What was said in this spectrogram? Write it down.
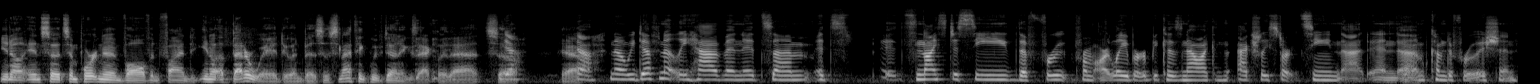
you know, and so it's important to evolve and find you know a better way of doing business, and I think we've done exactly that. So Yeah. Yeah. Yeah, no, we definitely have, and it's um, it's it's nice to see the fruit from our labor because now I can actually start seeing that and um, come to fruition.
